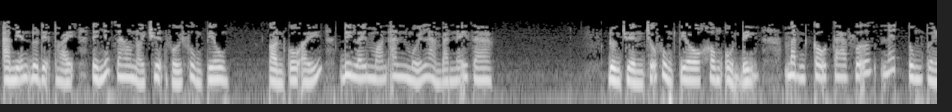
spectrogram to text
A Miễn đưa điện thoại để Nhất Giao nói chuyện với Phùng Tiêu. Còn cô ấy đi lấy món ăn mới làm ban nãy ra. Đường truyền chỗ Phùng Tiêu không ổn định, mặt cậu ta vỡ nét tung tuế,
